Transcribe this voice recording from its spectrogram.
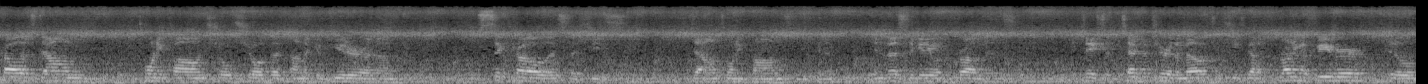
cow that's down 20 pounds. She'll show up on the computer and a sick cow list that she's down 20 pounds. You can investigate what the problem is. It takes the temperature of the milk. If she's got running a fever, it'll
